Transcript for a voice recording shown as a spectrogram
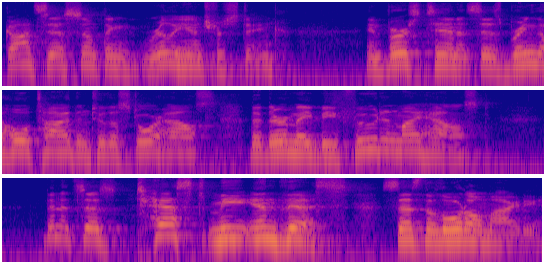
God says something really interesting. In verse 10, it says, Bring the whole tithe into the storehouse, that there may be food in my house. Then it says, Test me in this, says the Lord Almighty.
